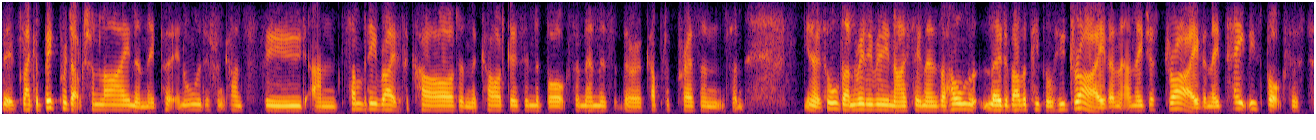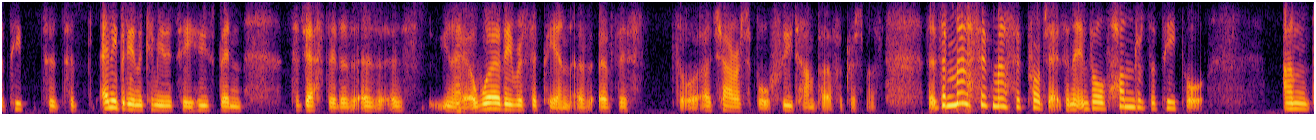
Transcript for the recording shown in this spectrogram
it's like a big production line and they put in all the different kinds of food and somebody writes a card and the card goes in the box and then there are a couple of presents and you know it's all done really really nicely. And then there's a whole load of other people who drive and, and they just drive and they take these boxes to people to, to anybody in the community who's been suggested as, as, as you know a worthy recipient of, of this sort of a charitable food hamper for Christmas. So it's a massive massive project and it involves hundreds of people. And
